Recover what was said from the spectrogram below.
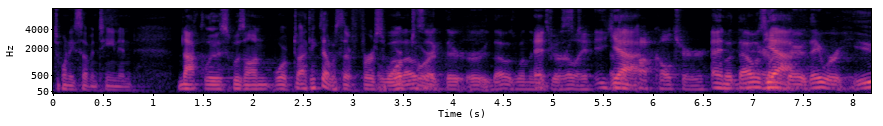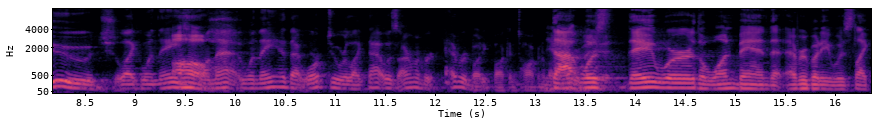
2017, and Knocked Loose was on Warped Tour. I think that was their first Well, Warped that was Tour. like their ear- that was when they It's just early. That's like Yeah. pop culture. and But that was yeah, like their- they were huge. Like when they Oh. on that when they had that Warped Tour, like that was I remember everybody fucking talking about. that it. was they were the one band that everybody was like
